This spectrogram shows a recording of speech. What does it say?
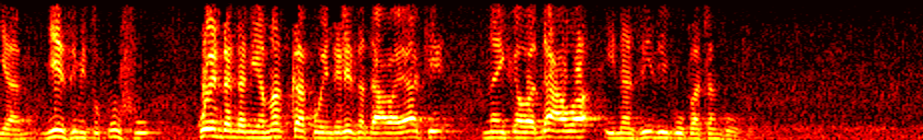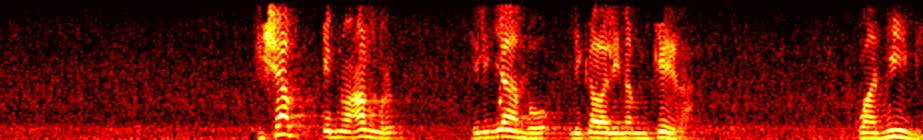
ya miezi mitukufu kwenda ndani ya maka kuendeleza dawa yake na ikawa dawa inazidi kupata nguvu. Hisham ibn Amr hili jambo likawa linamkera. Kwa nini?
